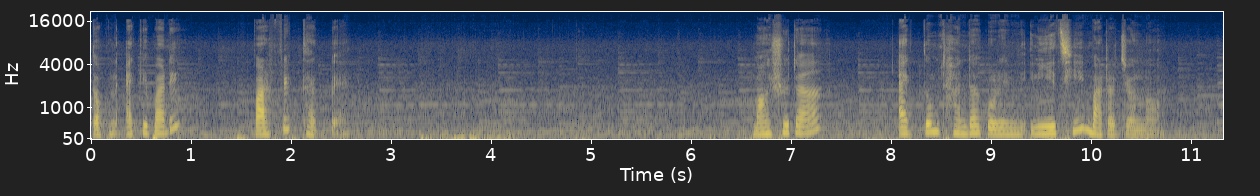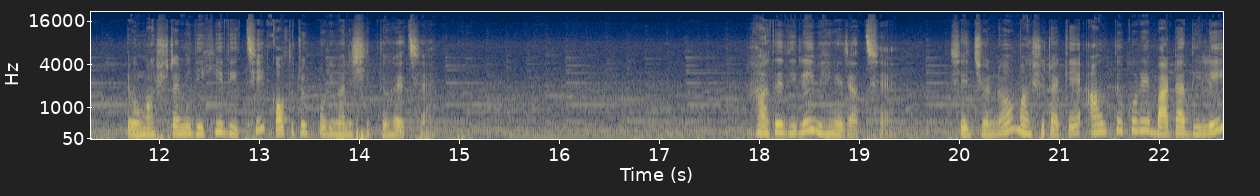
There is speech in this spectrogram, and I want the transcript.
তখন একেবারে পারফেক্ট থাকবে। মাংসটা একদম ঠান্ডা করে নিয়েছি বাটার জন্য। এবং মাংসটা আমি দেখিয়ে দিচ্ছি কতটুকু পরিমাণে সিদ্ধ হয়েছে। হাতে দিলেই ভেঙে যাচ্ছে। সেজন্য মাংসটাকে আলতো করে বাটা দিলেই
